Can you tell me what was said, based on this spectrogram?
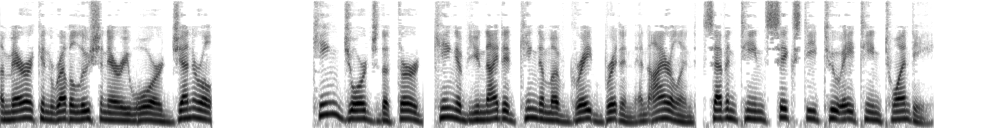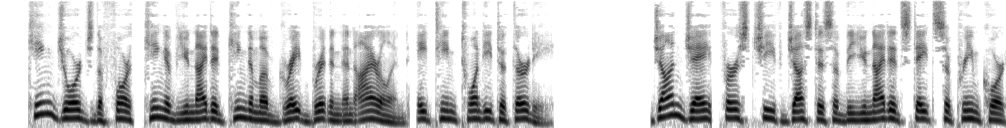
American Revolutionary War general. King George III, King of United Kingdom of Great Britain and Ireland, 1760–1820 King George IV, King of United Kingdom of Great Britain and Ireland, 1820–30 John Jay, First Chief Justice of the United States Supreme Court.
